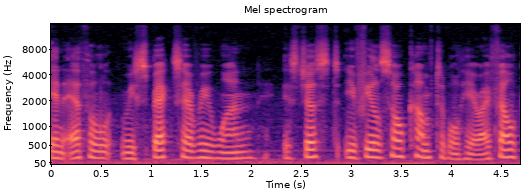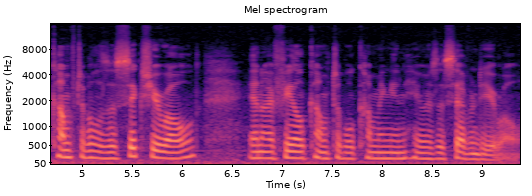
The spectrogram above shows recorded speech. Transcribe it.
and Ethel respects everyone. It's just, you feel so comfortable here. I felt comfortable as a six year old, and I feel comfortable coming in here as a 70 year old.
